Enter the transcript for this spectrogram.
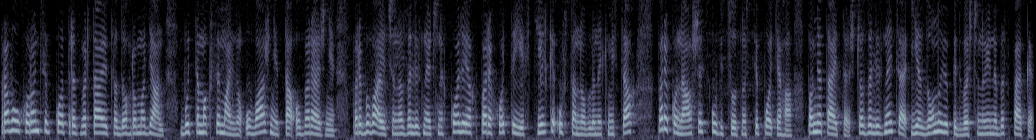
Правоохоронці вкотре звертаються до громадян. Будьте максимально уважні та обережні. Перебуваючи на залізничних коліях, переходьте їх тільки у встановлених місцях, переконавшись у відсутності потяга. Пам'ятайте, що залізниця є зоною підвищеної небезпеки.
